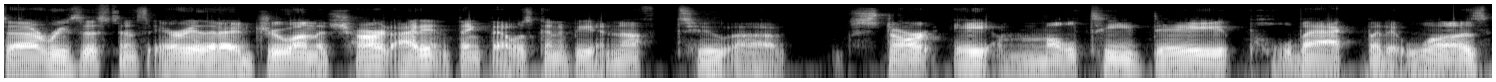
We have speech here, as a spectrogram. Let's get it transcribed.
uh, resistance area that I drew on the chart. I didn't think that was going to be enough to uh, start a multi-day pullback, but it was.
